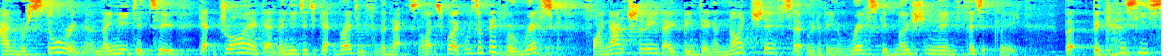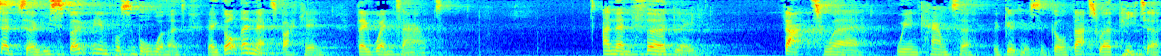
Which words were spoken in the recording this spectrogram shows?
and restoring them. They needed to get dry again. They needed to get ready for the next night's work. It was a bit of a risk financially. They'd been doing a night shift, so it would have been a risk emotionally and physically. But because he said so, he spoke the impossible word. They got their nets back in. They went out. And then thirdly, that's where we encounter the goodness of God. That's where Peter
